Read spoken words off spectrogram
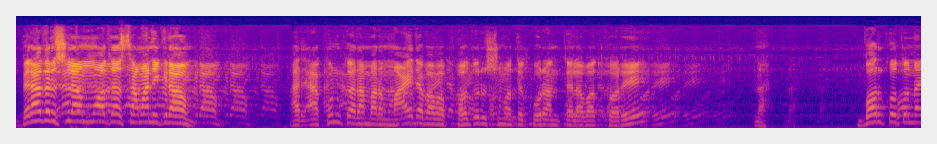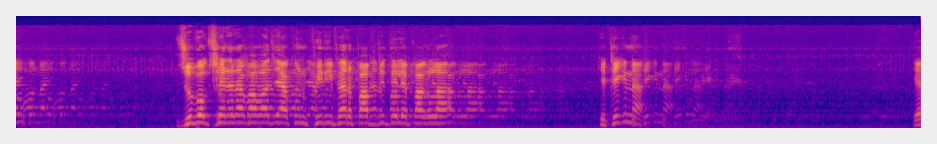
বেরাদার ইসলাম মহাদাস সামানিক রাম। আর এখনকার আমার মায়েরা বাবা ফজর সময়তে কোরআন তেলাওয়াত করে, না বরকত নাই। যুবক ছেলেরা বাবা যে এখন ফ্রি ফায়ার পাবজি দিলে পাগলা, কি ঠিক না? এ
